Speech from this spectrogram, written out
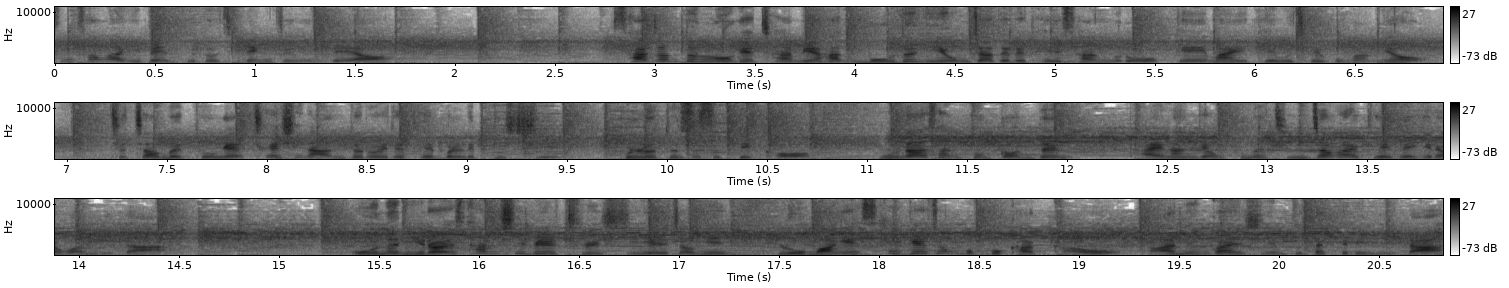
풍성한 이벤트도 진행 중인데요. 사전 등록에 참여한 모든 이용자들을 대상으로 게임 아이템을 제공하며 추첨을 통해 최신 안드로이드 태블릿 PC, 블루투스 스피커, 문화상품권 등 다양한 경품을 증정할 계획이라고 합니다. 오는 1월 30일 출시 예정인 로망의 세계 정복 for 카카오 많은 관심 부탁드립니다.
